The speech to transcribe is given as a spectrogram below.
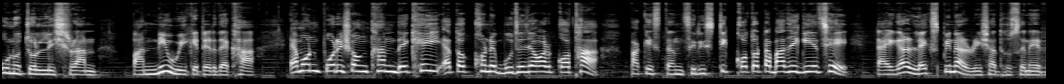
উনচল্লিশ রান, পাননি উইকেটের দেখা। এমন পরিসংখ্যান দেখেই এতক্ষণে বুঝে যাওয়ার কথা, পাকিস্তান সিরিজটি কতটা বাজে গিয়েছে, টাইগার লেগ স্পিনার রিশাদ হোসেনের।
